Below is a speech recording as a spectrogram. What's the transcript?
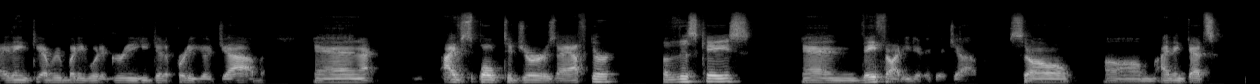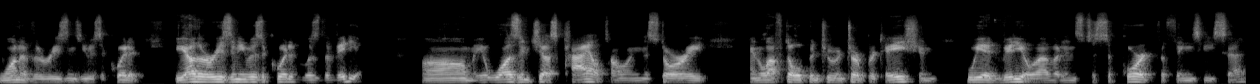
I think everybody would agree he did a pretty good job. And I, I've spoke to jurors after of this case, and they thought he did a good job. So um, I think that's one of the reasons he was acquitted. The other reason he was acquitted was the video. Um, it wasn't just Kyle telling the story and left open to interpretation. We had video evidence to support the things he said.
